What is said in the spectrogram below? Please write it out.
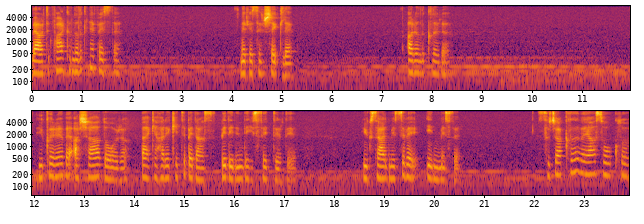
Ve artık farkındalık nefeste nefesin şekli, aralıkları, yukarı ve aşağı doğru belki hareketi beden, bedeninde hissettirdiği, yükselmesi ve inmesi, sıcaklığı veya soğukluğu,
